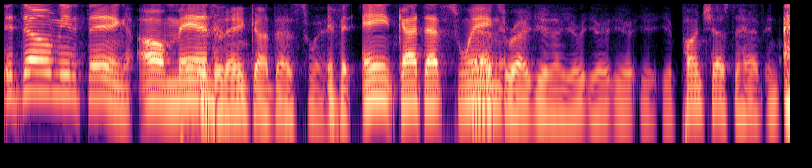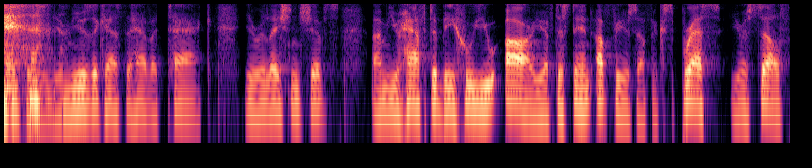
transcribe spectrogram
It don't mean a thing. Oh man. if it ain't got that swing if it ain't got that swing, That's right. You know, your your your your punch has to have intensity. your music has to have attack. Your relationships, um, you have to be who you are. You have to stand up for yourself, express yourself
